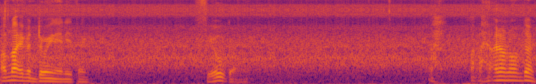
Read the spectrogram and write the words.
I'm not even doing anything. Field goal. I, I don't know what I'm doing.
